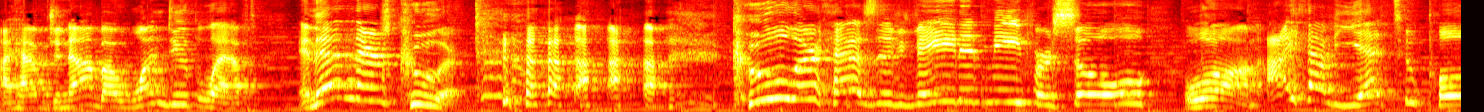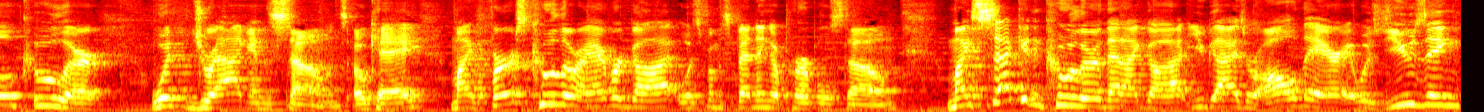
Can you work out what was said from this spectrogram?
I have Janemba, one dupe left. And then there's Cooler. Cooler has evaded me for so long. I have yet to pull Cooler with Dragon Stones, okay? My first cooler I ever got was from spending a purple stone. My second cooler that I got, you guys were all there, it was using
